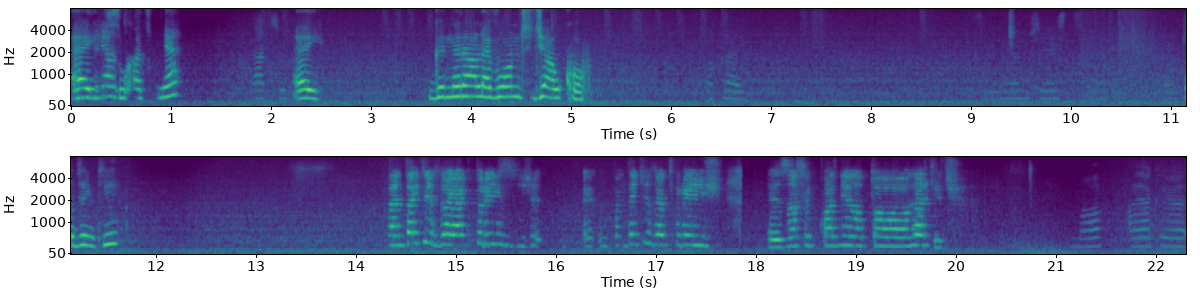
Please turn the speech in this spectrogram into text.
Dlatego. Ej, słuchać mnie? Tak, słuchaj. Ej. Generale, włącz działko. O, dzięki. Pamiętajcie, że jak któryś, że, pamiętajcie, że jak któryś e, z naszych padnie, no to leczyć. No, a jak... E,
